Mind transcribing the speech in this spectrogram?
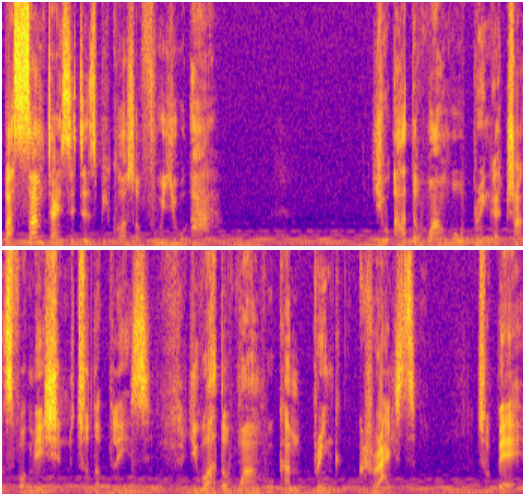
But sometimes it is because of who you are. You are the one who will bring a transformation to the place. You are the one who can bring Christ to bear.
